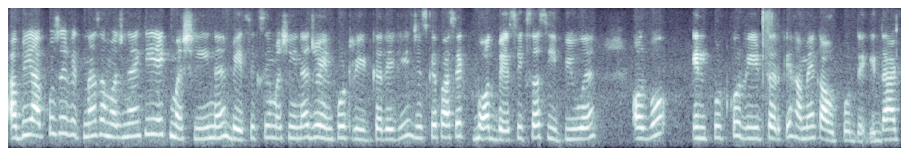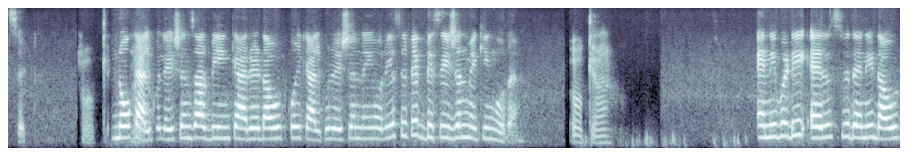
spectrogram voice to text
अभी आपको सिर्फ़ इतना समझना है कि एक मशीन है बेसिक सी मशीन है जो इनपुट रीड करेगी जिसके पास एक बहुत बेसिक सा सीपीयू है और वो इनपुट को रीड करके हमें एक आउटपुट देगी that's it no calculations are being carried out कोई कैलकुलेशन नहीं हो रही है सिर्फ़ एक डिसीज़न मेकिंग हो रहा है। Okay ma'am else with any doubt?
